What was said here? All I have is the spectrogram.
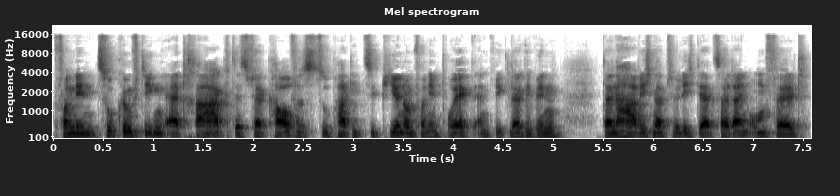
von dem zukünftigen Ertrag des Verkaufes zu partizipieren und von dem Projektentwicklergewinn, dann habe ich natürlich derzeit ein Umfeld,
